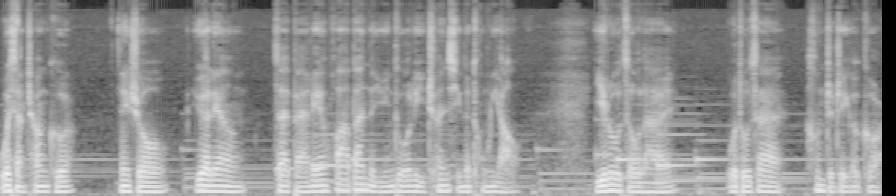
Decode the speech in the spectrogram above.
我想唱歌，那首《月亮在白莲花般的云朵里穿行》的童谣，一路走来，我都在哼着这个歌。儿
